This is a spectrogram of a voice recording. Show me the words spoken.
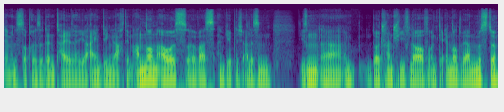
der Ministerpräsident teilt ja hier ein Ding nach dem anderen aus, äh, was angeblich alles in diesen äh, in Deutschland schieflaufe und geändert werden müsste.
